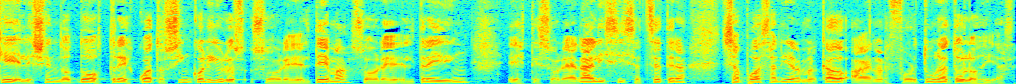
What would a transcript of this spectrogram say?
que leyendo 2, 3, 4, 5 libros sobre el tema, sobre el trading, este, sobre análisis, etcétera, ya pueda salir al mercado a ganar fortuna todos los días.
